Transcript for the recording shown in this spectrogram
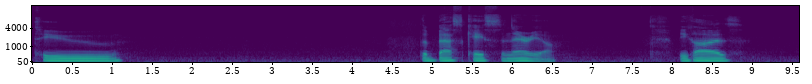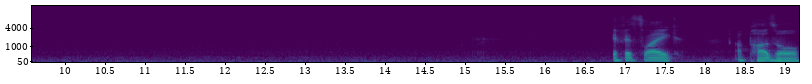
to the best case scenario. Because if it's like a puzzle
